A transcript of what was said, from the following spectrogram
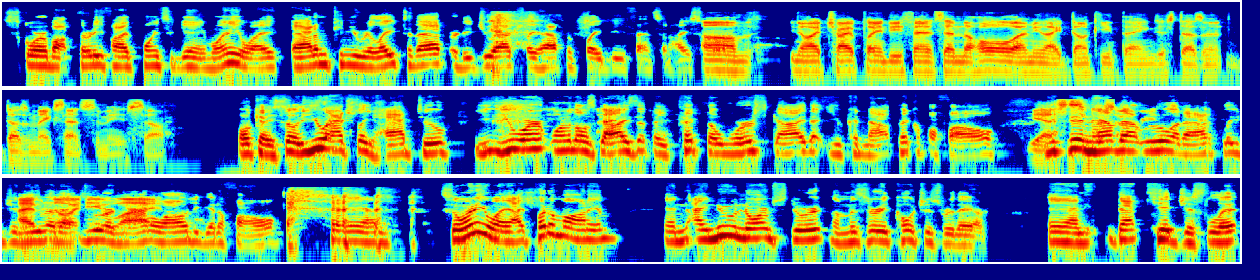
score about 35 points a game. Well, anyway, Adam, can you relate to that, or did you actually have to play defense in high school? Um, you know, I tried playing defense, and the whole, I mean, like dunking thing just doesn't doesn't make sense to me. So. Okay, so you actually had to. You, you weren't one of those guys that they picked the worst guy that you could not pick up a foul. Yes. you didn't have that reason. rule at Ackley Geneva no that you are not allowed to get a foul. And so anyway, I put him on him, and I knew Norm Stewart and the Missouri coaches were there, and that kid just lit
